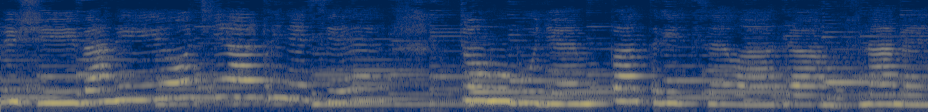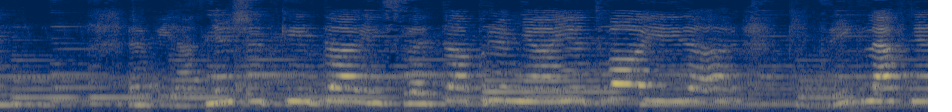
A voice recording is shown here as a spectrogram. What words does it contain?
vyšívaný odtiaľ, Viac než všetky dary sveta pre mňa je tvoj dar. Keď zikľachne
